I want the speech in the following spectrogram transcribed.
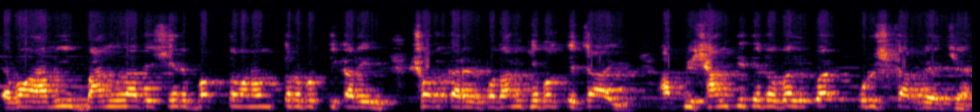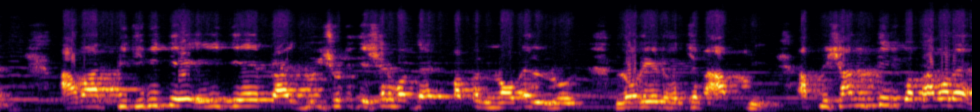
এবং আমি বাংলাদেশের বর্তমান অন্তর্বর্তীকালীন সরকারের প্রধানকে বলতে চাই, আপনি শান্তিতে নোবেল পুরস্কার পেয়েছেন। আবার পৃথিবীতে এই যে প্রায় দুইশোটি দেশের মধ্যে একমাত্র নোবেল লরিয়েট হচ্ছেন আপনি। আপনি শান্তির কথা বলেন,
